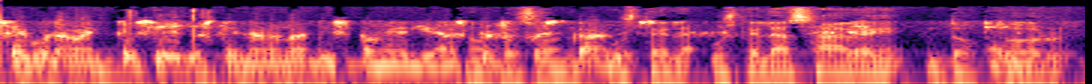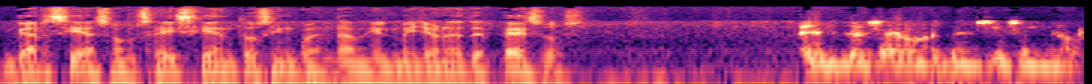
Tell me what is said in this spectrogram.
seguramente sí, ellos tienen unas disponibilidades pues presupuestales. usted, la, usted la sabe, eh, doctor eh, García, son 650 mil millones de pesos. En ese orden, sí, señor.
